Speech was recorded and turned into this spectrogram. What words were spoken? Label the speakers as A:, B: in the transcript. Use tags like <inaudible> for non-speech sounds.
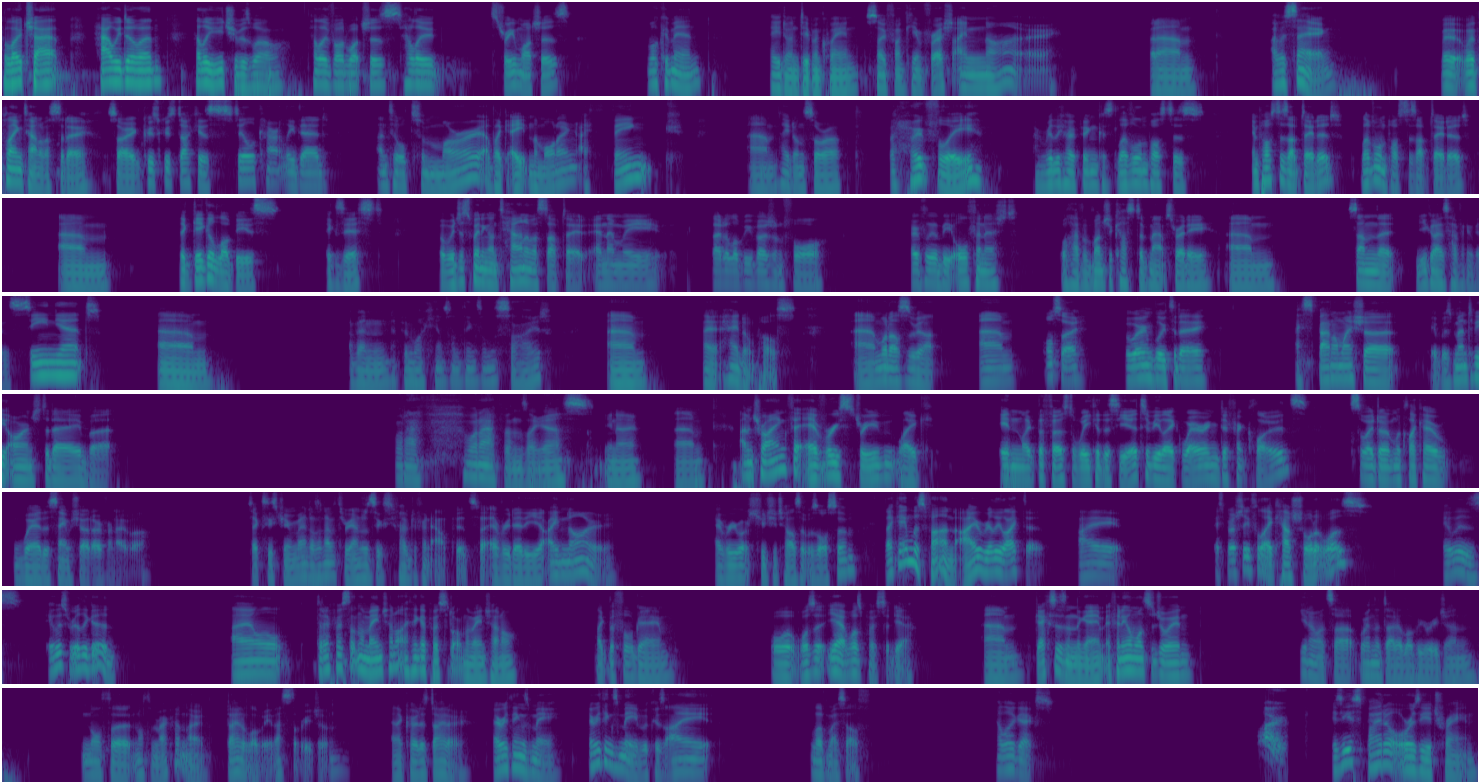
A: Hello, chat. How we doing? Hello, YouTube as well. Hello, VOD watchers. Hello, stream watchers. Welcome in. How you doing, Demon Queen? So funky and fresh. I know. But um, I was saying, we're we're playing Town of Us today. Sorry, Goose Duck is still currently dead until tomorrow at like eight in the morning, I think. Um, how you doing, Sora? But hopefully, I'm really hoping because level imposters, imposters updated, level imposters updated. Um, the Giga lobbies exist, but we're just waiting on Town of Us update, and then we Data Lobby version four. Hopefully, it'll be all finished. We'll have a bunch of custom maps ready. Um, some that you guys haven't even seen yet. Um, I've been I've been working on some things on the side. Um, hey, hey, don't pulse. Um, what else have we got? Um, also, we're wearing blue today. I spat on my shirt. It was meant to be orange today, but what hap- what happens, I guess, you know. Um, I'm trying for every stream, like in like the first week of this year, to be like wearing different clothes, so I don't look like I wear the same shirt over and over. Sexy streamer doesn't have 365 different outfits for every day of the year. I know. I rewatched Choo Choo Charles. It was awesome. That game was fun. I really liked it. I, especially for like how short it was. It was it was really good. I'll did I post it on the main channel? I think I posted it on the main channel, like the full game, or was it? Yeah, it was posted. Yeah. Um, Gex is in the game. If anyone wants to join, you know what's up. We're in the Data Lobby region. North uh, North America? No, Data Lobby. That's the region. And the code is Dyto. Everything's me. Everything's me because I love myself. Hello, Gex.
B: Oh,
A: Is he a spider or is he a train?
